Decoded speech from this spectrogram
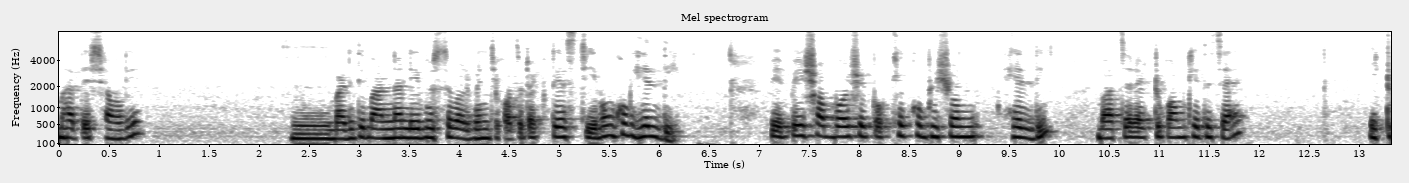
ভাতের সঙ্গে। বাড়িতে বানালে বুঝতে পারবেন যে কতটা টেস্টি এবং খুব হেলদি পেঁপে সব বয়সের পক্ষে খুব ভীষণ হেলদি বাচ্চারা একটু কম খেতে চায়। একটু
